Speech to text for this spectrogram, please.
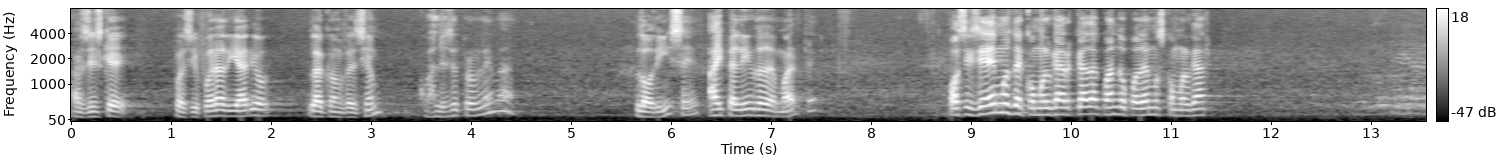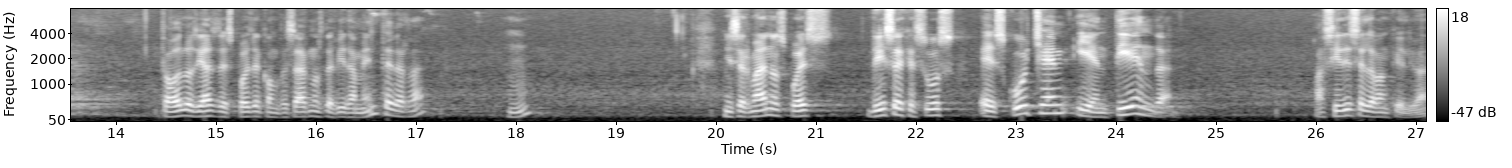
Así es que, pues si fuera diario, la confesión, ¿cuál es el problema? Lo dice, ¿hay peligro de muerte? O si hemos de comulgar, ¿cada cuándo podemos comulgar? Todos los días después de confesarnos debidamente, ¿verdad? ¿Mm? Mis hermanos, pues, dice Jesús, escuchen y entiendan. Así dice el Evangelio, ¿eh?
